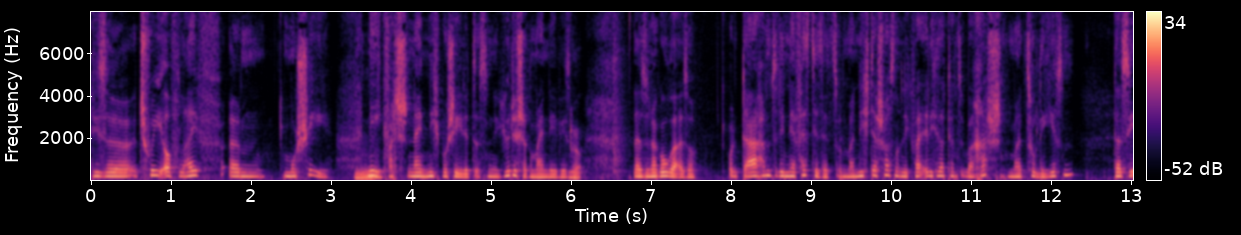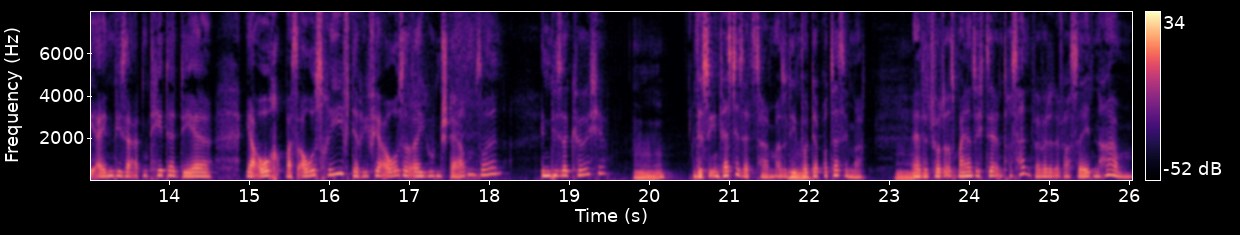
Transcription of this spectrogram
diese Tree of Life ähm, Moschee. Nee, Quatsch, nein, nicht Moschee, das ist eine jüdische Gemeinde gewesen. Ja. Eine Synagoge also. Und da haben sie den ja festgesetzt und mal nicht erschossen. Und ich war ehrlich gesagt ganz überrascht, mal zu lesen, dass sie einen dieser Attentäter, der ja auch was ausrief, der rief ja aus, dass alle Juden sterben sollen in dieser Kirche, dass sie ihn festgesetzt haben. Also dem wird der Prozess gemacht. Ja, das wird aus meiner Sicht sehr interessant, weil wir das einfach selten haben.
